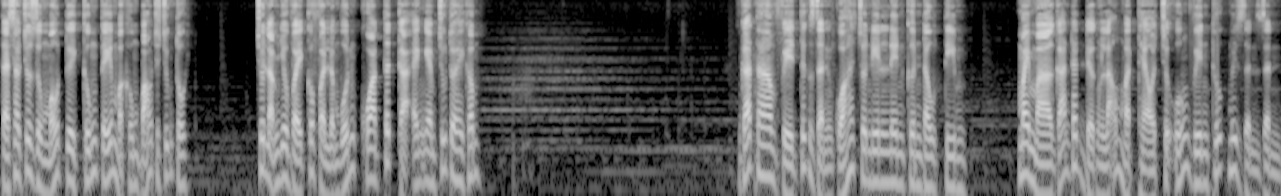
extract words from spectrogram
Tại sao chú dùng máu tươi cúng tế mà không báo cho chúng tôi? Chú làm như vậy có phải là muốn qua tất cả anh em chúng tôi hay không Gã ta vì tức giận quá cho nên lên cơn đau tim May mà gã đã được lão mặt thèo cho uống viên thuốc mới dần dần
